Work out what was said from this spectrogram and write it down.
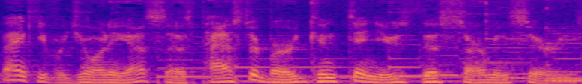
Thank you for joining us as Pastor Bird continues this sermon series.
